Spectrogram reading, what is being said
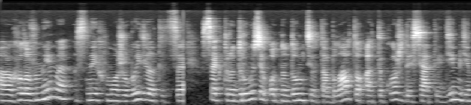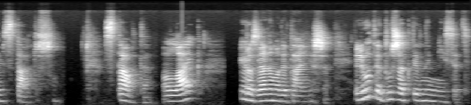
Е, Головними з них можу виділити це сектор друзів, однодумців та блату, а також 10-й дім, дім статусу. Ставте лайк і розглянемо детальніше. Лютий дуже активний місяць.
